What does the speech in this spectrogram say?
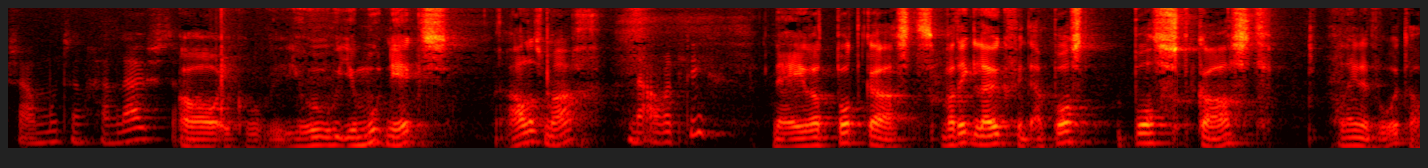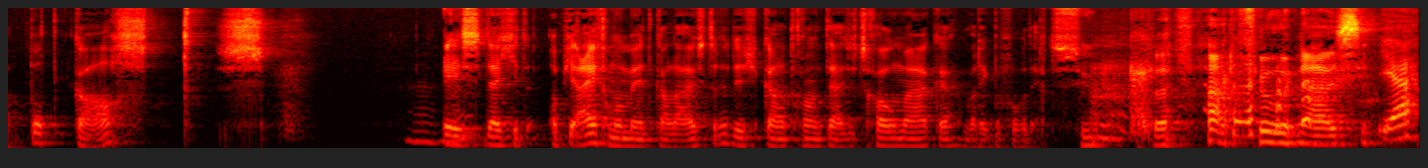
zou moeten gaan luisteren. Oh, ik, je, je moet niks. Alles mag. Nou, wat lief. Nee, wat podcasts. Wat ik leuk vind aan post, podcast, alleen het woord al, podcasts. Is dat je het op je eigen moment kan luisteren. Dus je kan het gewoon tijdens het schoonmaken, wat ik bijvoorbeeld echt super vaak doe in huis. Ja,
